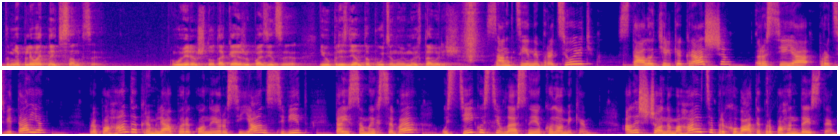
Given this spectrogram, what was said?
Да мне плевать на эти санкции. Уверен, что такая же позиция и у президента Путина, и моих товарищей. Санкції не працюють, стало тільки краще. Росія процвітає. Пропаганда Кремля переконує росіян, світ та й самих себе у стійкості власної економіки. Але що намагаються приховати пропагандисти?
